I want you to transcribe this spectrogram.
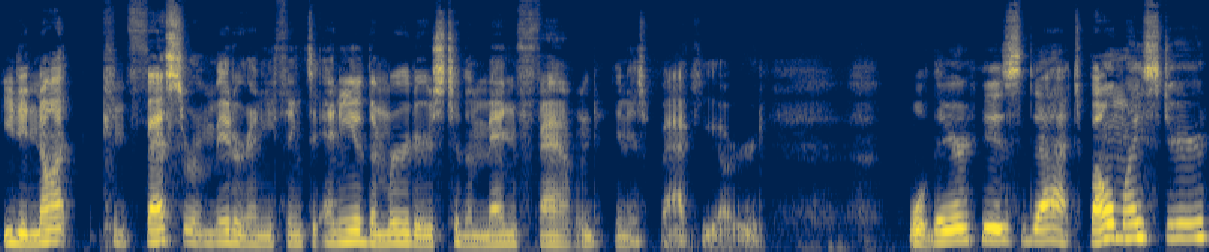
He did not confess or admit or anything to any of the murders to the men found in his backyard. Well, there is that. Baumeister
